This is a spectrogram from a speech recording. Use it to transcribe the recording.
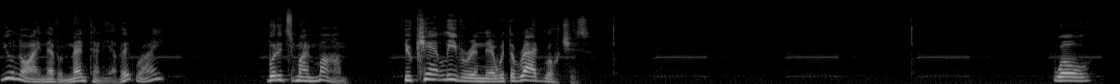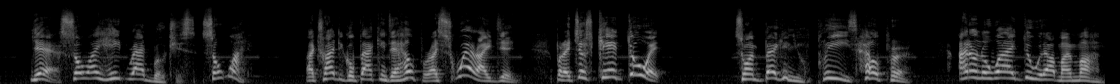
You know I never meant any of it, right? But it's my mom. You can't leave her in there with the radroaches. Well, yeah, so I hate radroaches. So what? I tried to go back in to help her. I swear I did. But I just can't do it. So I'm begging you, please help her. I don't know what I'd do without my mom.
